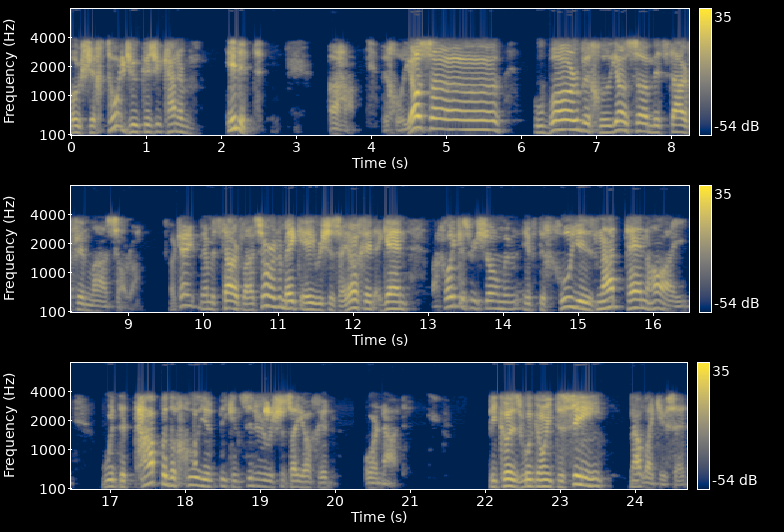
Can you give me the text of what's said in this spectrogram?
moshech towards you because you're kind of in it. Aha. V'chul ubor v'chul yosa mitzdarfin la'asara. Okay, then mitzdarf la'asara to make a rishas hayachid. Again, If the chulya is not ten high, would the top of the chulya be considered Rosh Hashanah or not? Because we're going to see, not like you said,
